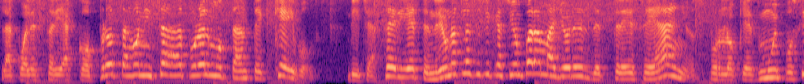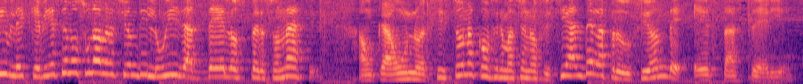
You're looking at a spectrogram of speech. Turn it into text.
la cual estaría coprotagonizada por el mutante Cable. Dicha serie tendría una clasificación para mayores de 13 años, por lo que es muy posible que viésemos una versión diluida de los personajes, aunque aún no existe una confirmación oficial de la producción de esta serie.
